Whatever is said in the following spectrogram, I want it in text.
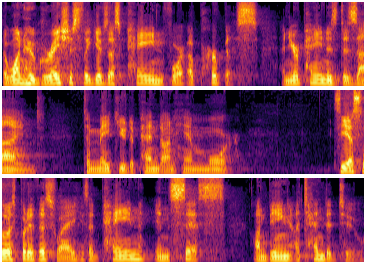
the one who graciously gives us pain for a purpose. And your pain is designed to make you depend on Him more. C.S. Lewis put it this way He said, Pain insists on being attended to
